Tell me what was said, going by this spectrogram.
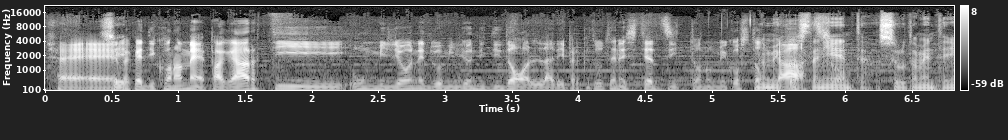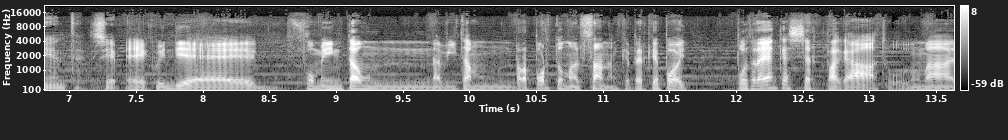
Cioè, Sì. perché dicono a me pagarti un milione, due milioni di dollari perché tu te ne stia zitto non mi costa non un mi cazzo. costa niente, assolutamente niente. Sì. E quindi è- fomenta un- una vita, un rapporto malsano, anche perché poi potrei anche essere pagato, ma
